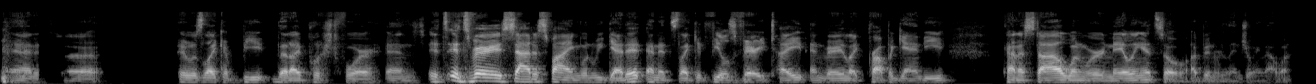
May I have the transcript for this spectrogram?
and it's, uh, it was like a beat that I pushed for, and it's it's very satisfying when we get it, and it's like it feels very tight and very like propagandy kind of style when we're nailing it. So I've been really enjoying that one.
